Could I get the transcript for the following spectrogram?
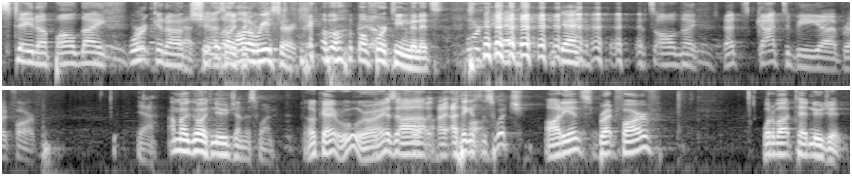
stayed up all night working on shit. That's a like lot of research. About, about 14 minutes. Okay. That's all night. That's got to be uh, Brett Favre. Yeah, I'm gonna go with Nuge on this one. Okay, ooh, all right. Because it- Uh, I, I think it's the switch. audience, Brett Favre. What about Ted Nugent?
